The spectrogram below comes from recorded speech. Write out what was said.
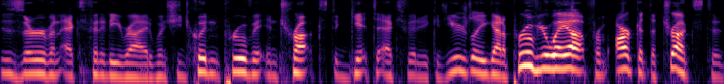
deserve an Xfinity ride when she couldn't prove it in trucks to get to Xfinity? Because usually you got to prove your way up from ARC at the trucks to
